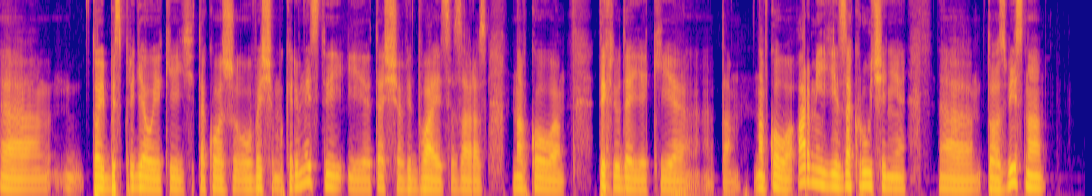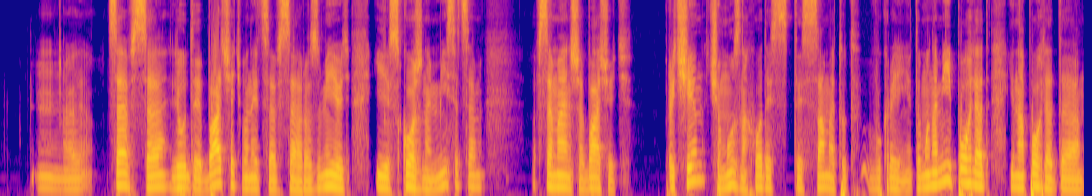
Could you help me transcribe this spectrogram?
Е, той безпреділ, який також у вищому керівництві, і те, що відбувається зараз навколо тих людей, які е, там навколо армії закручені, то звісно. Це все люди бачать, вони це все розуміють, і з кожним місяцем все менше бачать причин, чому знаходитись саме тут в Україні. Тому, на мій погляд, і на погляд е,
